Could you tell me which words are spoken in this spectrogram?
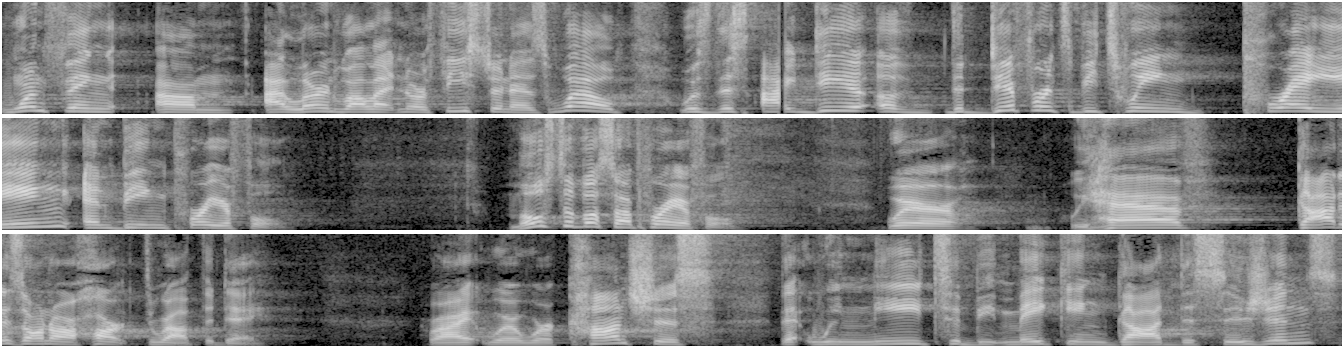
one thing um, I learned while at Northeastern as well was this idea of the difference between praying and being prayerful. Most of us are prayerful, where we have God is on our heart throughout the day, right? Where we're conscious that we need to be making God decisions.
